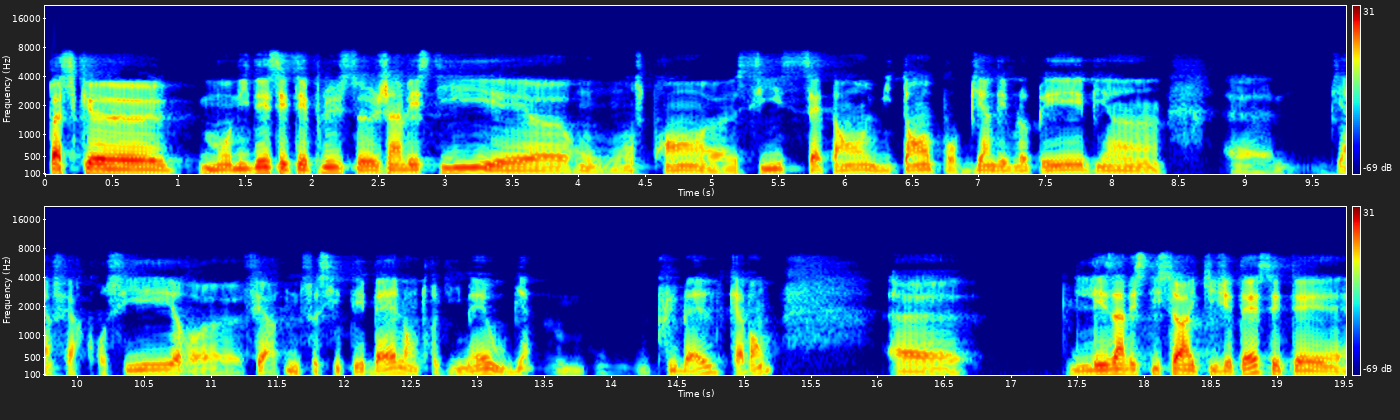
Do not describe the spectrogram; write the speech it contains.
parce que mon idée c'était plus euh, j'investis et euh, on, on, se prend 6, 7 ans, 8 ans pour bien développer, bien bien faire grossir, faire une société belle entre guillemets ou bien ou plus belle qu'avant. Les investisseurs avec qui j'étais, c'était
